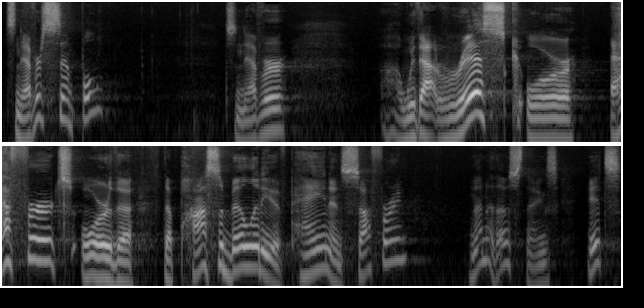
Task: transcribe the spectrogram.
It's never simple, it's never uh, without risk or effort or the, the possibility of pain and suffering. None of those things. It's,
